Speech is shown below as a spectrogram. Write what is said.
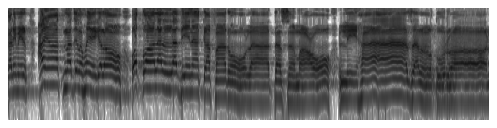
কালিমের আয়াত নাজেল হয়ে গেল অকল আল্লাহ দিনা কাফারোলা তাসমাও লিহাজাল কোরআন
